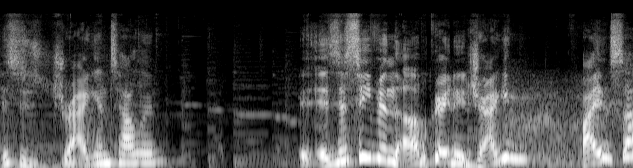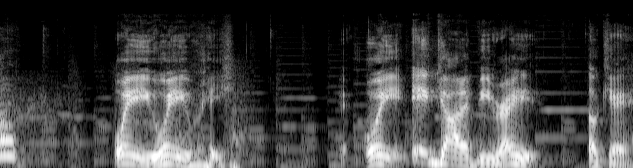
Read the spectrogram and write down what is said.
this is Dragon Talon? Is this even the upgraded dragon by itself? Wait, wait, wait. Wait, it gotta be, right? Okay,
